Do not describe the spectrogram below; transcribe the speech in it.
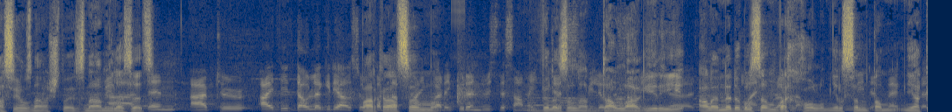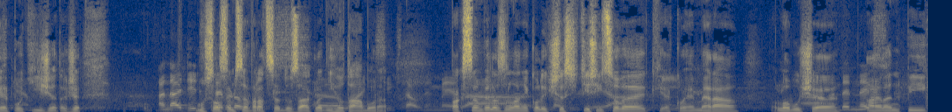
asi ho znáš, to je známý lezec. Párkrát jsem vylezl na Daulagiri, ale nedobil jsem vrchol, měl jsem tam nějaké potíže, takže musel jsem se vracet do základního tábora. Pak jsem vylezl na několik šestitisícovek, jako je Mera, Lobuše, Island Peak.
